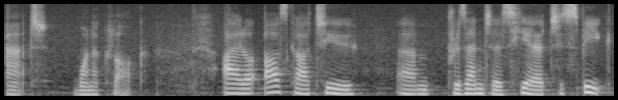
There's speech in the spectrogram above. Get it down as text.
at one o'clock. I'll ask our two um, presenters here to speak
